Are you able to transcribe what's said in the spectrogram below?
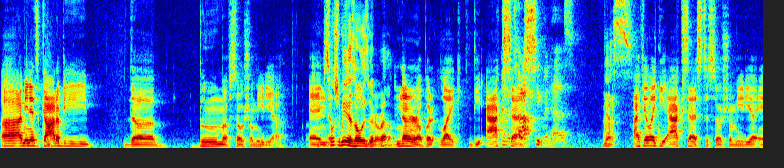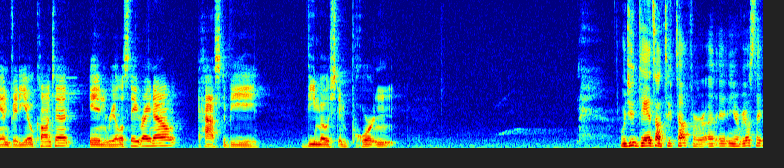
Uh, I mean, it's got to be the boom of social media. And Social media has always been around. no, no, no, but like the And the top access. team it has. Yes. I feel like the access to social media and video content in real estate right now has to be the most important. Would you dance on TikTok for uh, in your real estate?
